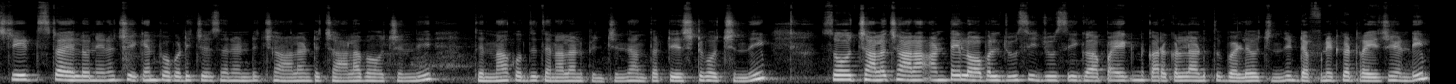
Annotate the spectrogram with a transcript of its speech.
స్ట్రీట్ స్టైల్లో నేను చికెన్ పొగటి చేశానండి. చాలా అంటే చాలా బాగా వచ్చింది. తిన్నా కొద్దీ తినాలనిపించింది. అంత టేస్ట్గా వచ్చింది. సో చాలా చాలా అంటే లోపల జ్యూసీ జ్యూసీగా పైకి కరకలాడుతూ బెళ్ళే వచ్చింది. డెఫినెట్గా ట్రై చేయండి.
